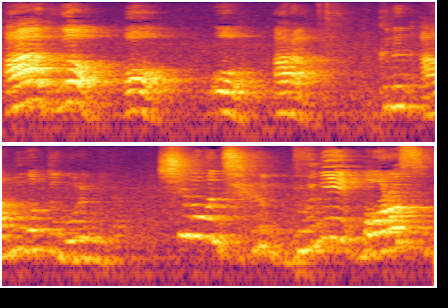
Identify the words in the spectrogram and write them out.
아! 그거! 어! 어! 알아. 그는 아무것도 모릅니다. 시몽은 지금 눈이 멀었습니다.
